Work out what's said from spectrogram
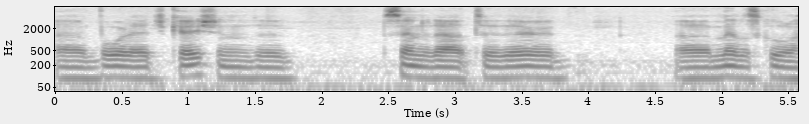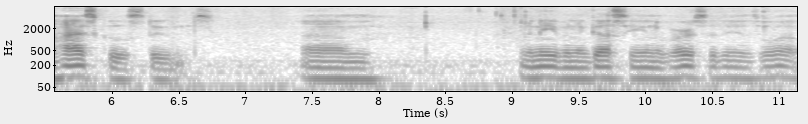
uh, Board of Education to send it out to their uh, middle school and high school students, um, and even Augusta University as well.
